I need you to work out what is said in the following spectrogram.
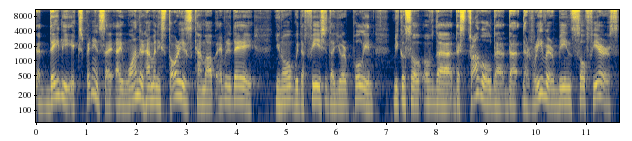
a, a daily experience. I, I wonder how many stories come up every day, you know, with the fish that you're pulling because of, of the, the struggle, the, the, the river being so fierce.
